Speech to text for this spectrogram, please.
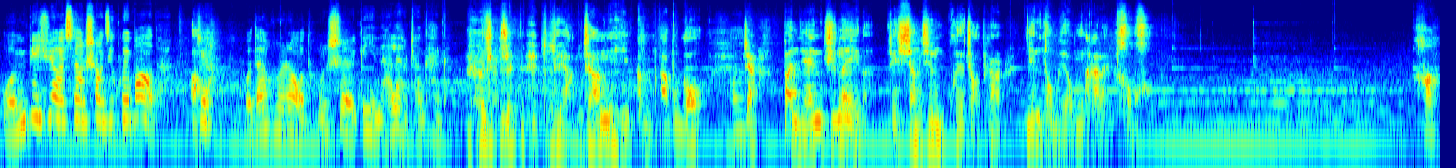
我们必须要向上级汇报的。这样，我待会儿让我同事给你拿两张看看。这这两张恐怕不够，这样半年之内的这相亲舞会的照片您都给我们拿来，好不好？好。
